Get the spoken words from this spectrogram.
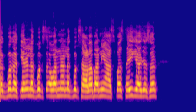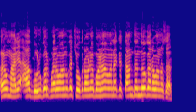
લગભગ અત્યારે લગભગ સવારના લગભગ સાડા બારની આસપાસ થઈ ગયા છે, સર. હવે મારે આ ગોલ ગોલ ફરવાનું કે છોકરાઓને ભણાવવાના કે કામ ધંધો કરવાનો, સર?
